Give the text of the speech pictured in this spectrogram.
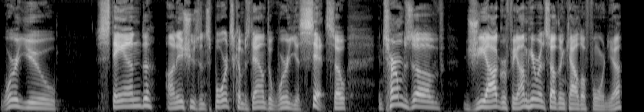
where you stand on issues in sports comes down to where you sit. So, in terms of geography, I'm here in Southern California.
